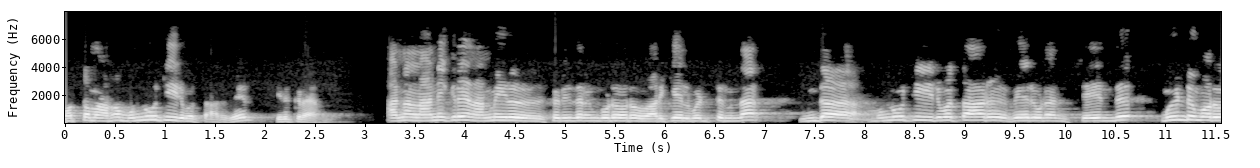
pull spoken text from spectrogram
மொத்தமாக முன்னூற்றி இருபத்தாறு பேர் இருக்கிறார்கள். ஆனால் நான் நினைக்கிறேன் அண்மையில் ஸ்ரீதரன் கூட ஒரு அறிக்கையில் விட்டிருந்தார் இந்த முன்னூற்றி இருபத்தாறு பேருடன் சேர்ந்து மீண்டும் ஒரு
